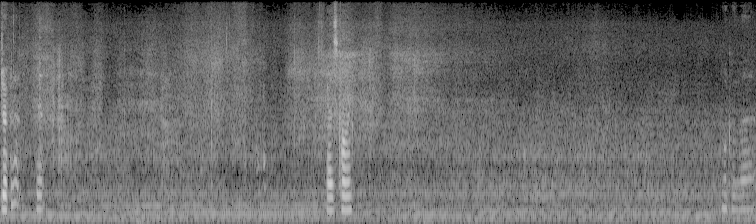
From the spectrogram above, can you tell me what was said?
Do you open it? Yeah. It's coming. Look at that.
